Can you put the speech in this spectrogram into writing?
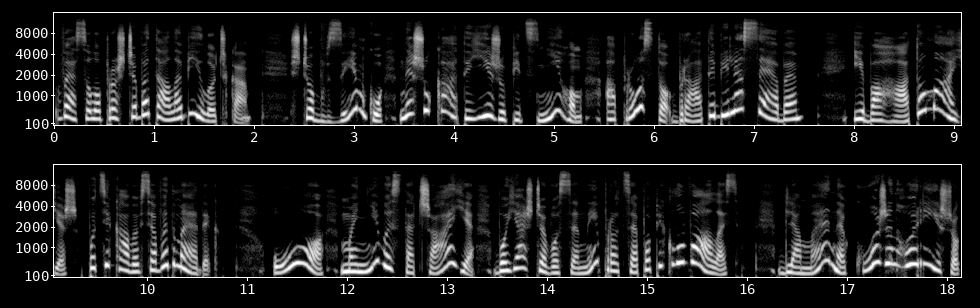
весело прощебетала білочка. Щоб взимку не шукати їжу під снігом, а просто брати біля себе. І багато маєш, поцікавився ведмедик. О, мені вистачає, бо я ще восени про це попіклувалась. Для мене кожен горішок,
